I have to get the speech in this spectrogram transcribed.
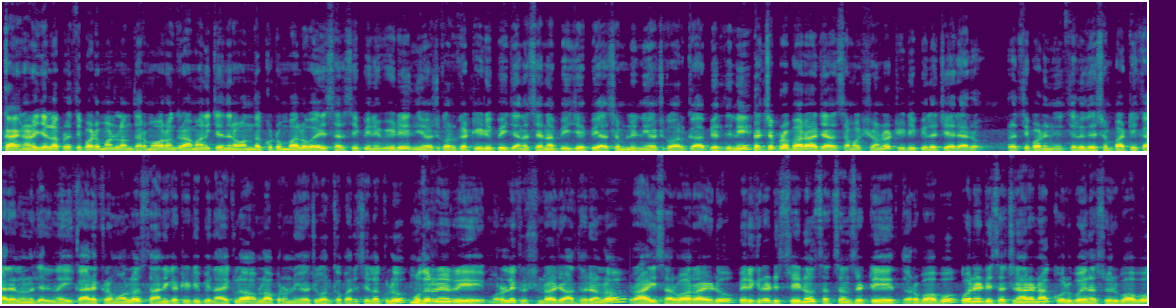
కాకినాడ జిల్లా ప్రతిపాడు మండలం ధర్మవరం గ్రామానికి చెందిన వంద కుటుంబాలు వైఎస్ఆర్సీపీని వీడి నియోజకవర్గ టీడీపీ జనసేన బీజేపీ అసెంబ్లీ నియోజకవర్గ అభ్యర్థిని సత్యప్రభ రాజా సమక్షంలో టీడీపీలో చేరారు. ప్రతిపాడు తెలుగుదేశం పార్టీ కార్యాలయంలో జరిగిన ఈ కార్యక్రమంలో స్థానిక టీడీపీ నాయకులు అమలాపురం నియోజకవర్గ పరిశీలకులు ముదరనేరి మురళీకృష్ణరాజు ఆధ్వర్యంలో రాయి సర్వారాయుడు పెరికిరెడ్డి శ్రీను సత్సంశెట్టి దొరబాబు కోనేటి సత్యనారాయణ కోల్పోయిన సూరిబాబు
